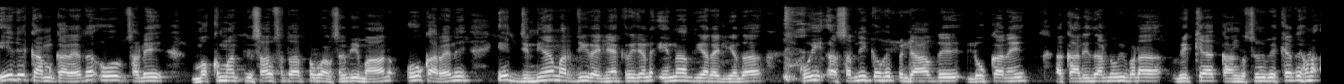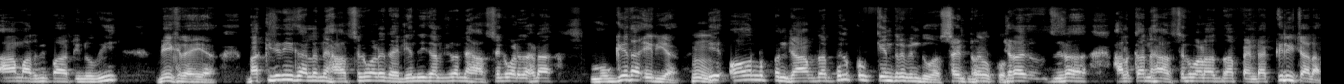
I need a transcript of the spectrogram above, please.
ਇਹ ਜੇ ਕੰਮ ਕਰ ਰਿਹਾ ਤਾਂ ਉਹ ਸਾਡੇ ਮੁੱਖ ਮੰਤਰੀ ਸਾਹਿਬ ਸਰਦਾਰ ਭਗਵੰਤ ਸਿੰਘ ਜੀ ਮਾਨ ਉਹ ਕਰ ਰਹੇ ਨੇ ਇਹ ਜਿੰਨੀਆਂ ਮਰਜ਼ੀ ਰੈਲੀਆਂ ਕਰੀ ਜਾਣ ਇਹਨਾਂ ਦੀਆਂ ਰੈਲੀਆਂ ਦਾ ਕੋਈ ਅਸਰ ਨਹੀਂ ਕਿਉਂਕਿ ਪੰਜਾਬ ਦੇ ਲੋਕਾਂ ਨੇ ਅਕਾਲੀ ਦਲ ਨੂੰ ਵੀ ਬੜਾ ਵੇਖਿਆ ਕਾਂਗਰਸ ਨੂੰ ਵੇਖਿਆ ਤੇ ਹੁਣ ਆਮ ਆਦਮੀ ਪਾਰਟੀ ਨੂੰ ਵੀ ਵੇਖ ਰਹੇ ਆ ਬਾਕੀ ਜਿਹੜੀ ਗੱਲ ਨਿਹਾਲ ਸਿੰਘ ਵਾਲੇ ਰੈਲੀਆਂ ਦੀ ਗੱਲ ਜਿਹੜਾ ਨਿਹਾਲ ਸਿੰਘ ਵਾਲੇ ਦਾ ਸਾਡਾ ਮੋਗੇ ਦਾ ਏਰੀਆ। ਇਹ ਆਲ ਪੰਜਾਬ ਦਾ ਬਿਲਕੁਲ ਕੇਂਦਰ ਬਿੰਦੂ ਆ ਸੈਂਟਰ। ਜਿਹੜਾ ਜਿਹੜਾ ਹਲਕਾ ਨਿਹਾਲ ਸਿੰਘ ਵਾਲਾ ਦਾ ਪਿੰਡ ਆ ਕਿਲੀ ਚਾਲਾ।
